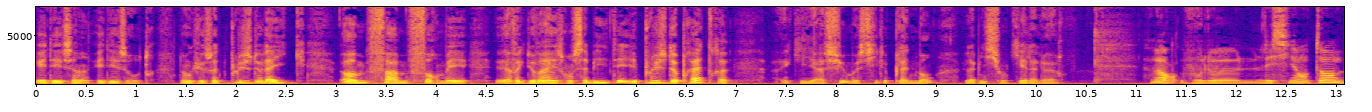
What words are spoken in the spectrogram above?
et des uns et des autres. Donc je souhaite plus de laïcs, hommes, femmes formés avec de vraies responsabilités et plus de prêtres qui assument aussi pleinement la mission qui est la leur. Alors vous le laissiez entendre,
